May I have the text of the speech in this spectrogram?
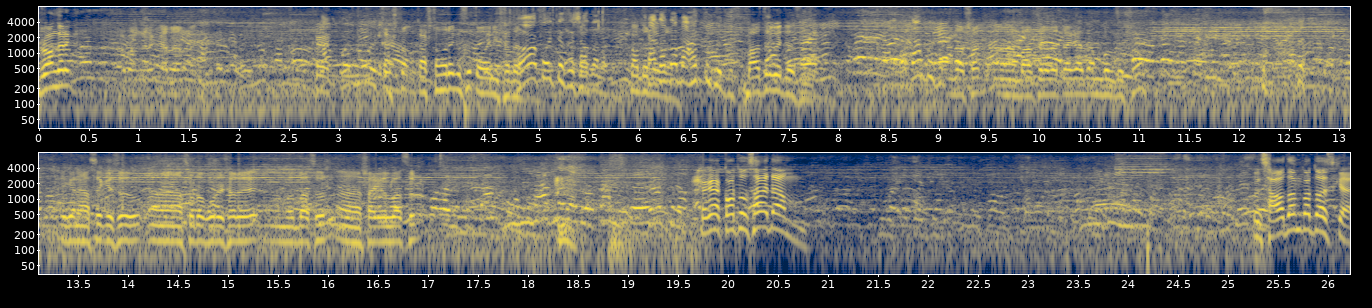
রঙের কারণে কিছু কয়নি সাদা হ্যাঁ বাহাত্তর আহ, বাহাত্তর হাজার টাকা দাম বলতেছে। এখানে আছে কিছু ছোট পরিসরে বাছুর সাইকেল বাছুর। কত চায় দাম? ছাওয়া দাম কত আজকে?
